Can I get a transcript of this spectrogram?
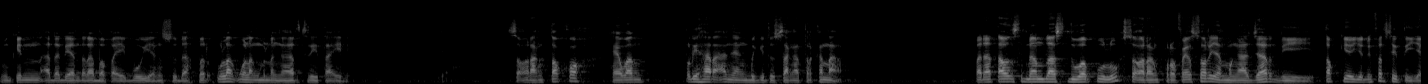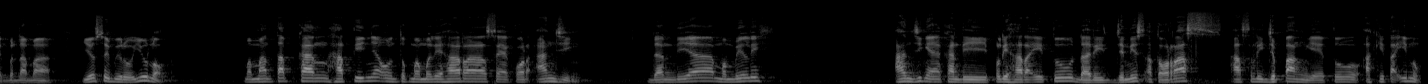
Mungkin ada di antara Bapak Ibu yang sudah berulang-ulang mendengar cerita ini. Ya, seorang tokoh hewan peliharaan yang begitu sangat terkenal. Pada tahun 1920, seorang profesor yang mengajar di Tokyo University yang bernama Yoshibiro Yuno memantapkan hatinya untuk memelihara seekor anjing. Dan dia memilih anjing yang akan dipelihara itu dari jenis atau ras asli Jepang yaitu Akita Inu.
